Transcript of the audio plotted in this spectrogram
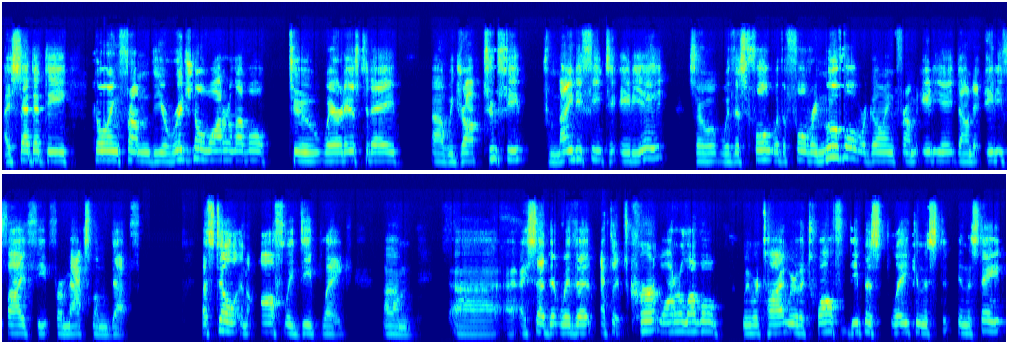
I said that the going from the original water level to where it is today, uh, we dropped two feet from 90 feet to 88. So with this full, with the full removal, we're going from 88 down to 85 feet for maximum depth. That's still an awfully deep lake. Um, uh, I said that with the, at the current water level, we were tied, we were the 12th deepest lake in the, in the state.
